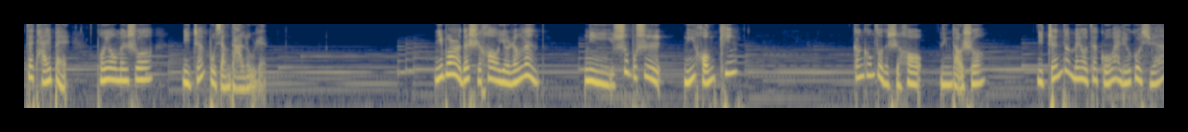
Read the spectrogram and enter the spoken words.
在台北，朋友们说：“你真不像大陆人。”尼泊尔的时候，有人问：“你是不是霓虹 king？” 刚工作的时候，领导说：“你真的没有在国外留过学？”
